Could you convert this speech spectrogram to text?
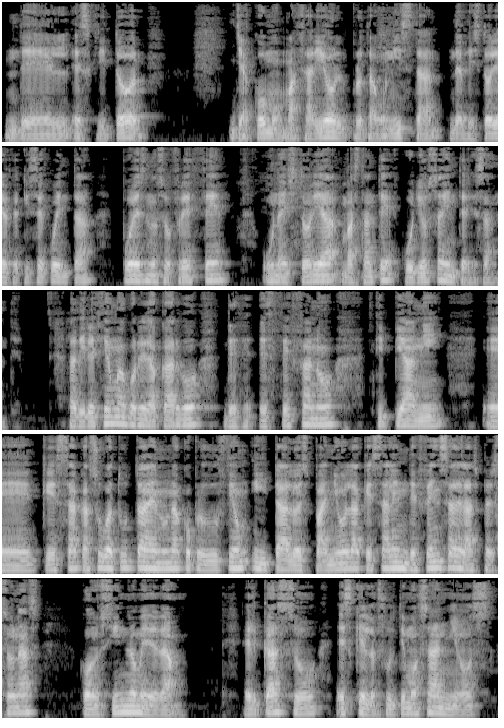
del escritor Giacomo Mazzariol, protagonista de la historia que aquí se cuenta, pues nos ofrece una historia bastante curiosa e interesante. La dirección ha corrido a cargo de Stefano Cipiani, eh, que saca su batuta en una coproducción italo-española que sale en defensa de las personas con síndrome de Down. El caso es que en los últimos años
